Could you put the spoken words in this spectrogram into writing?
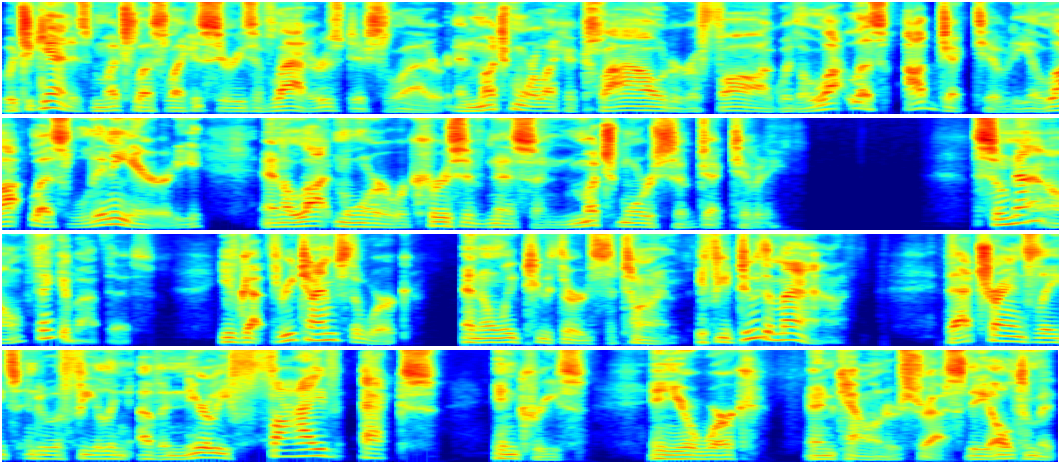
which again is much less like a series of ladders, ditch the ladder, and much more like a cloud or a fog with a lot less objectivity, a lot less linearity, and a lot more recursiveness and much more subjectivity. So now think about this. You've got three times the work and only two thirds the time. If you do the math, that translates into a feeling of a nearly 5x increase in your work and calendar stress, the ultimate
